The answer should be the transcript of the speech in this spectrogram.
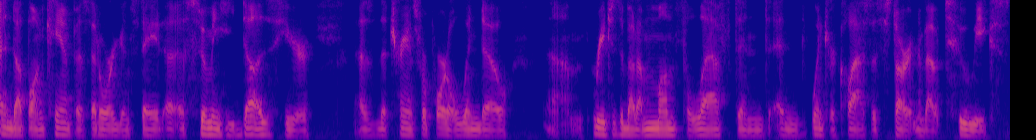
end up on campus at Oregon State, uh, assuming he does here, as the transfer portal window um, reaches about a month left and and winter classes start in about two weeks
